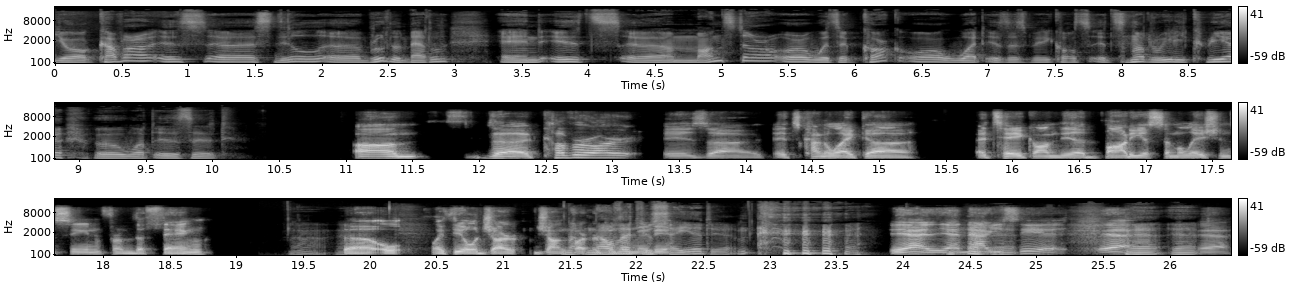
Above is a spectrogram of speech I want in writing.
Your cover is uh, still uh, Brutal Battle, and it's a monster or with a cock, or what is this? Because it's not really clear uh, what is it. Um, the cover art is uh, it's kind of like uh, a take on the body assimilation scene from The Thing, ah, the old, like the old Jar- John Carpenter now that you say it, yeah, yeah, yeah. Now you see it. Yeah, yeah, yeah. yeah.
